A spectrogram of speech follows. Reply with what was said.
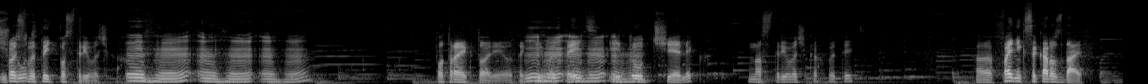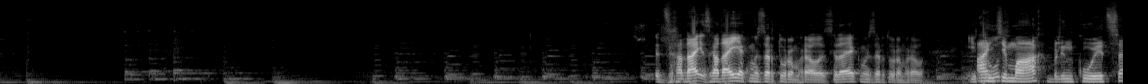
І Щось тут- летить по стрілочках. Мгм, мгм, мгм. По траєкторії отакій Мгм, летить. мгм, І мгм. тут челік на стрілочках летить. Е, Фенікс яка роздайв. Згадай, згадай, як ми з Артуром грали. Згадай, як ми з Артуром грали. І тут... Антимаг блінкується.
